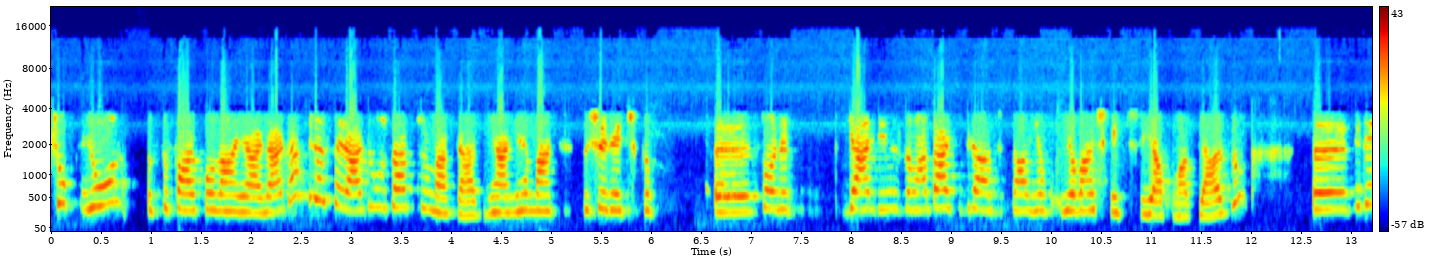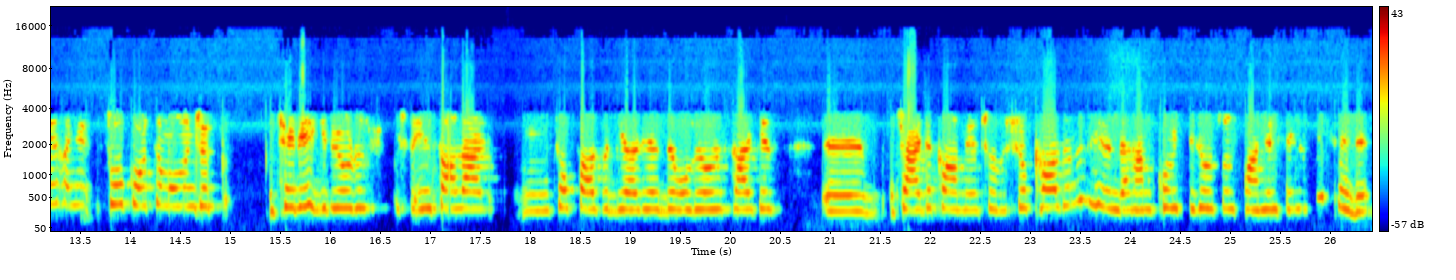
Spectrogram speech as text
çok yoğun ısı farkı olan yerlerden biraz herhalde uzak durmak lazım. Yani hemen dışarıya çıkıp e, sonra geldiğiniz zaman belki birazcık daha yavaş geçişi yapmak lazım. E, bir de hani soğuk ortam olunca içeriye giriyoruz. İşte insanlar çok fazla bir arada oluyoruz. Herkes e, içeride kalmaya çalışıyor. Kaldığınız yerinde hem Covid biliyorsunuz pandemi henüz bitmedi.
